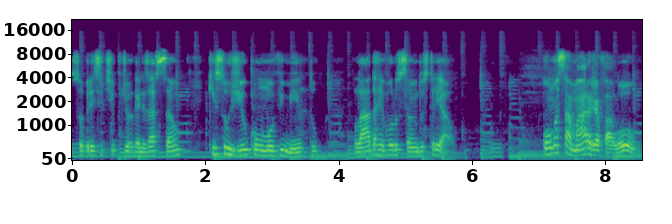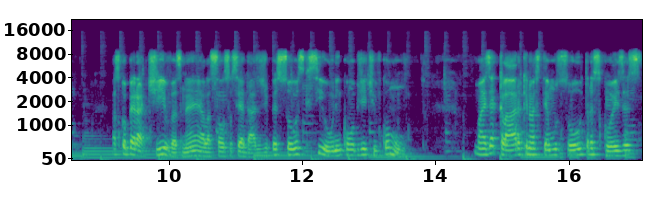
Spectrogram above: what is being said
sobre esse tipo de organização que surgiu com o movimento lá da Revolução Industrial. Como a Samara já falou, as cooperativas, né, elas são sociedades de pessoas que se unem com um objetivo comum. Mas é claro que nós temos outras coisas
